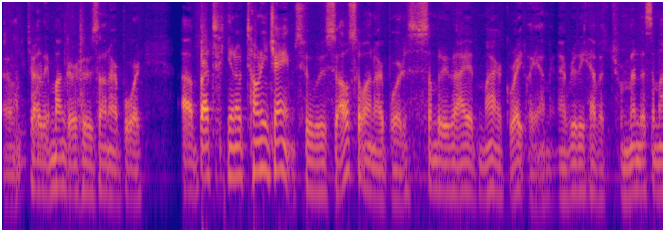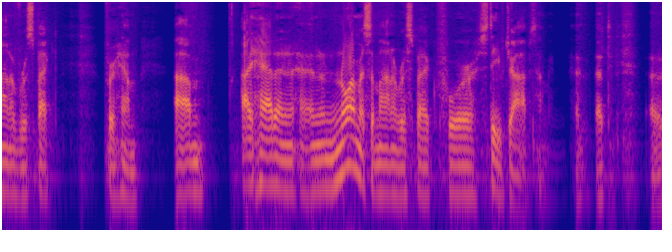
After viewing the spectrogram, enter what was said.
uh, Charlie Munger, who's on our board. Uh, but you know, Tony James, who is also on our board, is somebody that I admire greatly. I mean, I really have a tremendous amount of respect for him. Um, I had an, an, enormous amount of respect for Steve Jobs. I mean, uh, that uh,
